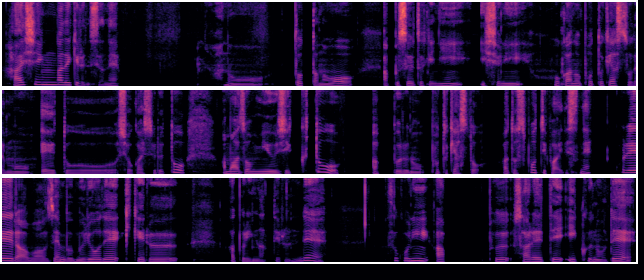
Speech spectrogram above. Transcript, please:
配信ができるんですよね。あの撮ったのをアップする時に一緒に他のポッドキャストでも、えー、と紹介すると Amazon Music と Apple のポッドキャストあと Spotify ですねこれらは全部無料で聴けるアプリになってるんでそこにアップされていくので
